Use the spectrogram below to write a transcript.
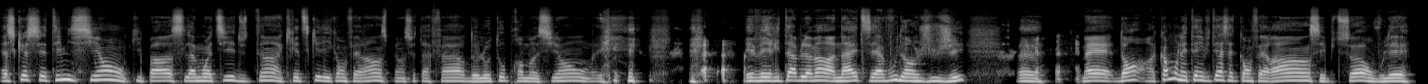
Est-ce que cette émission qui passe la moitié du temps à critiquer les conférences, puis ensuite à faire de l'autopromotion est, est véritablement honnête? C'est à vous d'en juger. Euh, mais donc, comme on était invité à cette conférence et puis tout ça, on voulait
